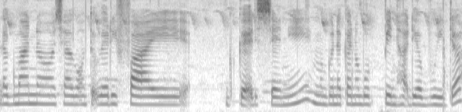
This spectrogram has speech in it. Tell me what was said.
lagu mana cara untuk verify Google AdSense ni menggunakan nombor PIN hak dia bui dah.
